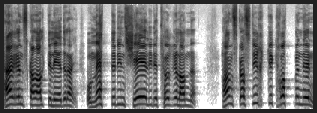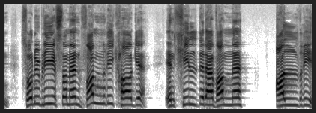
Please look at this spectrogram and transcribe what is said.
Herren skal alltid lede deg og mette din sjel i det tørre landet. Han skal styrke kroppen din, så du blir som en vannrik hage, en kilde der vannet aldri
